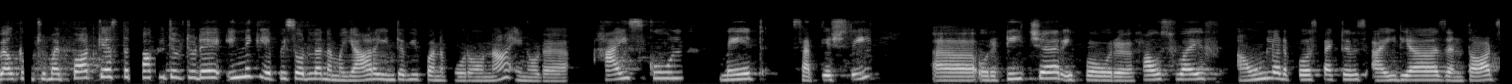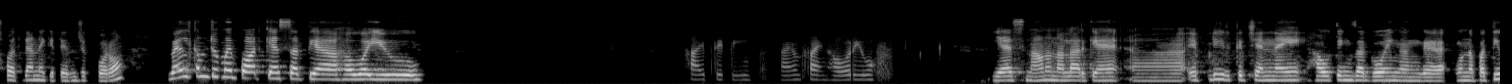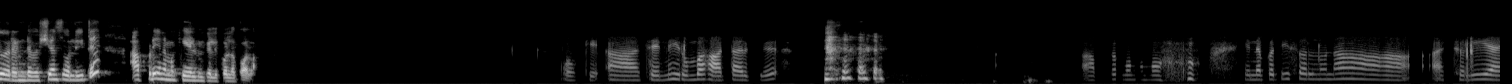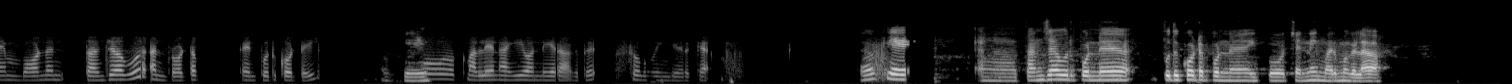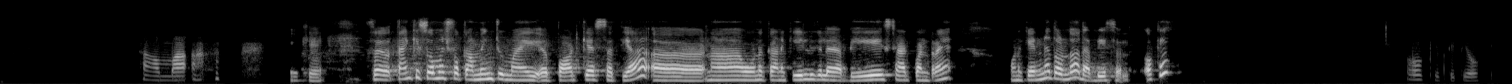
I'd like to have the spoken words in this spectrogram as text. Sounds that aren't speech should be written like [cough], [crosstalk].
Welcome to my podcast the talkative today இன்னைக்கு எபிசோட்ல நம்ம யாரை இன்டர்வியூ பண்ண போறோம்னா என்னோட ஹை ஸ்கூல் மேட் சத்யஸ்ரீ. ஒரு டீச்சர் இப்போ ஒரு ஹவுஸ் ஒய்ஃப் அவங்களோட பெர்ஸ்பெக்டிவ்ஸ் ஐடியாஸ் அண்ட் தாட்ஸ் பத்தி தான் இன்னைக்கு தெரிஞ்சுக்க போறோம். Welcome to my podcast Sathya. How are you hi Priti I am fine how are you yes நானும் நல்லா இருக்கேன். எப்படி இருக்கு Chennai? How things are going அங்க? உன்னை பத்தி ஒரு ரெண்டு விஷயம் சொல்லிட்டு அப்படியே நம்ம கேள்விகளுக்குள்ள போலாம். ஓகே. சென்னை ரொம்ப ஹாட்டா இருக்கு. [laughs] அப்புறம் என்னை பத்தி சொல்லணும்னா actually I am born in Thanjavur and brought up in Pudukkottai. Okay கல்யாணம் ஆகி ஒன் இயர் ஆகுது. ஸோ இங்க இருக்கேன். ஓகே தஞ்சாவூர் பொண்ணு புதுக்கோட்டை பொண்ணு இப்போ சென்னை மருமகளா? ஆமா. Okay so thank you so much for coming to my podcast Sathya நான் உனக்கான கேள்விகளை அப்படியே ஸ்டார்ட் பண்றேன். உனக்கு என்ன தோணுதோ அதை அப்படியே சொல்லு. ஓகே ஓகே பிரீத்தி ஓகே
